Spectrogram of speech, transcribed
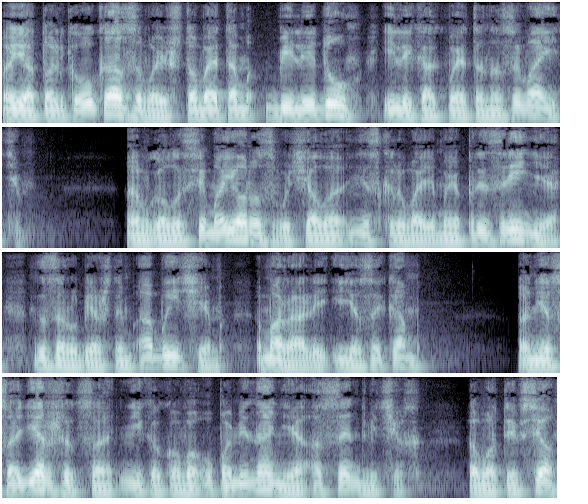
«Я только указываю, что в этом билиду, или как вы это называете, в голосе майора звучало нескрываемое презрение к зарубежным обычаям, морали и языкам. Не содержится никакого упоминания о сэндвичах. Вот и все.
